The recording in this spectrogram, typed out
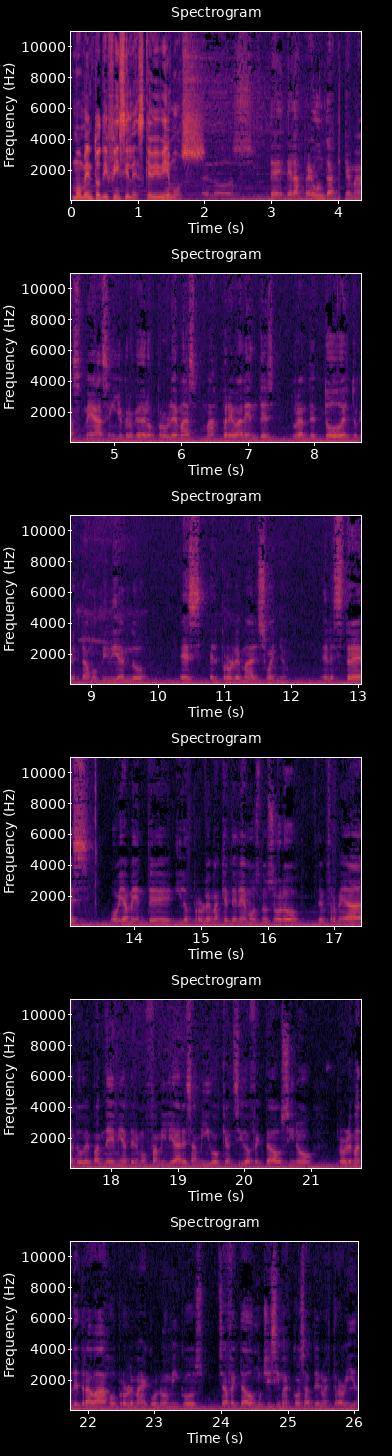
momentos difíciles que vivimos. de- de las preguntas que más me hacen y yo creo que de los problemas más prevalentes durante todo esto que estamos viviendo es el problema del sueño. El estrés, obviamente, y los problemas que tenemos, no solo de enfermedad o de pandemia, tenemos familiares, amigos que han sido afectados, sino problemas de trabajo, problemas económicos. Se ha afectado muchísimas cosas de nuestra vida.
